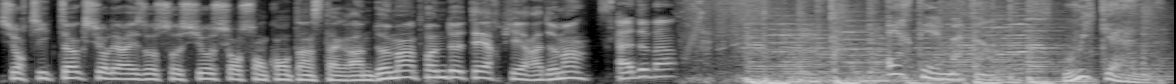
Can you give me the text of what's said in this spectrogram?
sur TikTok, sur les réseaux sociaux, sur son compte Instagram. Demain, pomme de terre, Pierre, à demain. À demain. RTL Matin. Week-end.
